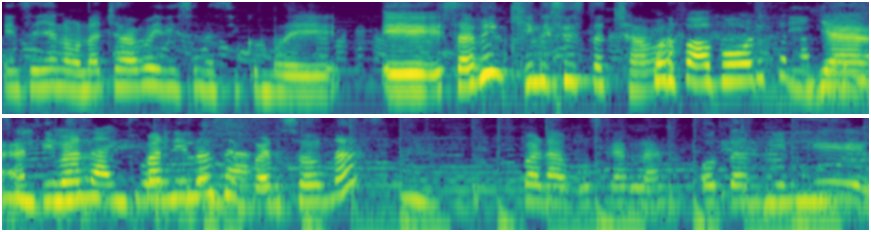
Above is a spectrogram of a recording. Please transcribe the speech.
enseñan a una chava y dicen así como de, eh, ¿saben quién es esta chava? Por favor, y ya activan hilos de personas para buscarla. O también que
